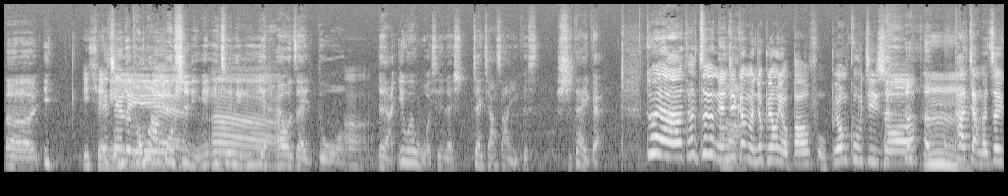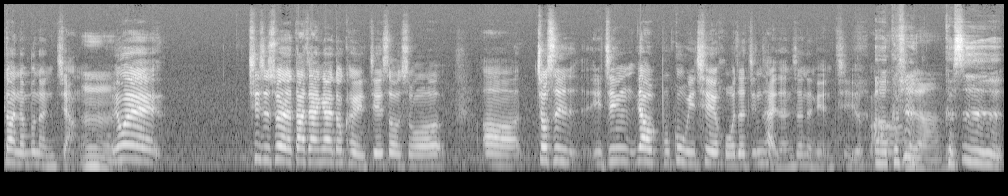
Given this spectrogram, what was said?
呃一。一千零童话故事里面一千零一夜还要再多，嗯。对啊，因为我现在再加上一个时代感。对啊，他这个年纪根本就不用有包袱，不用顾忌说 他讲的这一段能不能讲，嗯。因为七十岁了大家应该都可以接受说，呃，就是已经要不顾一切活着精彩人生的年纪了吧？呃，可是可是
